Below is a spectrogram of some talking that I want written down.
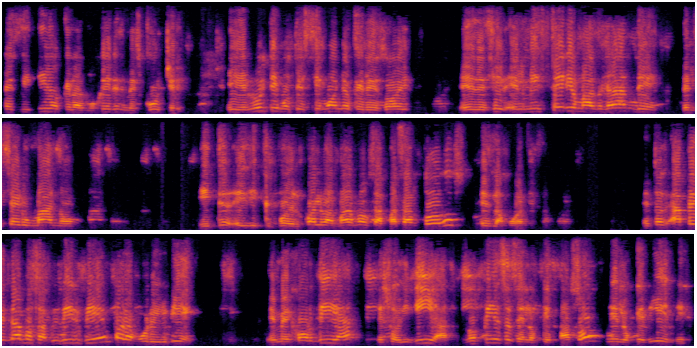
permitido que las mujeres me escuchen. Y el último testimonio que les doy es decir, el misterio más grande del ser humano y, por el cual vamos a pasar todos es la muerte. Entonces, aprendamos a vivir bien para morir bien. El mejor día es hoy día. No pienses en lo que pasó ni en lo que viene.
